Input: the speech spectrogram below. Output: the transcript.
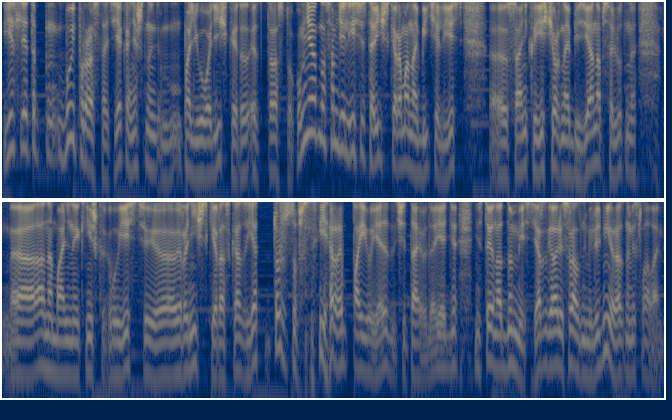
если это будет прорастать, я, конечно, полью водичкой этот, этот росток. У меня, на самом деле, есть исторический роман «Обитель», есть э, Санька, есть «Черная обезьяна», абсолютно э, аномальная книжка, как бы, есть э, иронические рассказы. Я тоже, собственно, я рэп пою, я читаю, да, я не, не стою на одном месте. Я разговариваю с разными людьми, разными словами.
